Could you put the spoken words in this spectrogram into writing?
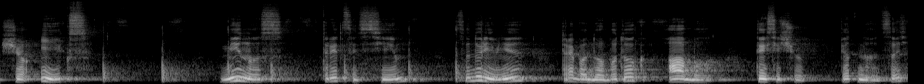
що х мінус 37 це дорівнює. Треба добуток або 1015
